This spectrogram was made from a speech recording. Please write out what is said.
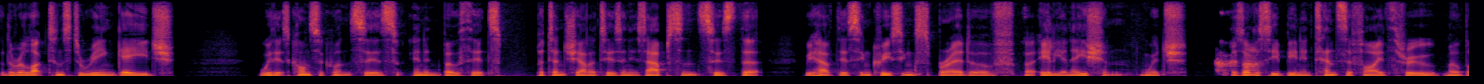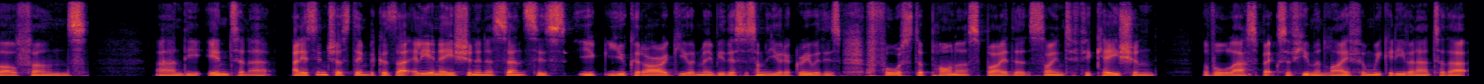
the reluctance to re-engage with its consequences and in both its potentialities and its absence is that we have this increasing spread of uh, alienation which has obviously been intensified through mobile phones and the internet. And it's interesting because that alienation, in a sense, is you you could argue, and maybe this is something you'd agree with, is forced upon us by the scientification of all aspects of human life, and we could even add to that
